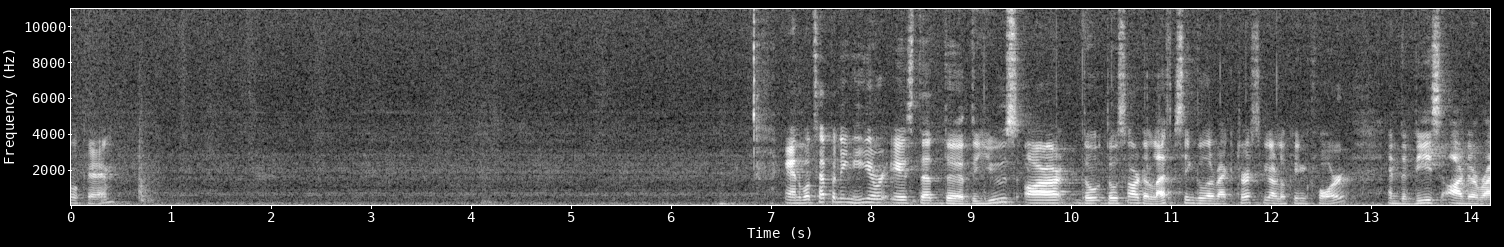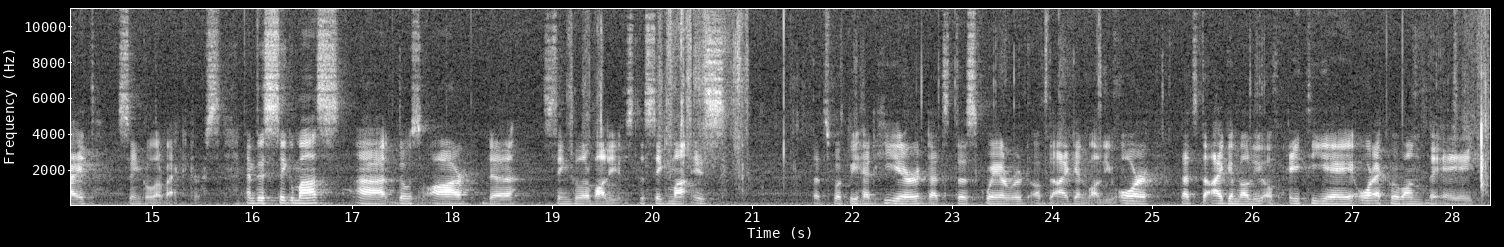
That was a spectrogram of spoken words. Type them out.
Okay. And what's happening here is that the, the u's are, th those are the left singular vectors we are looking for, and the v's are the right singular vectors. And the sigmas, uh, those are the singular values. The sigma is, that's what we had here, that's the square root of the eigenvalue, or that's the eigenvalue of ATA or equivalent equivalently AAT.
